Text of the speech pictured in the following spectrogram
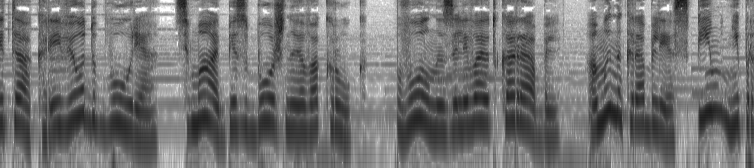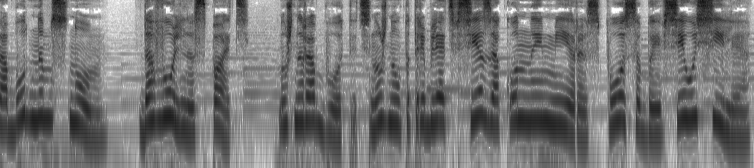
Итак, ревет буря, тьма безбожная вокруг. Волны заливают корабль, а мы на корабле спим непробудным сном. Довольно спать. Нужно работать, нужно употреблять все законные меры, способы и все усилия,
